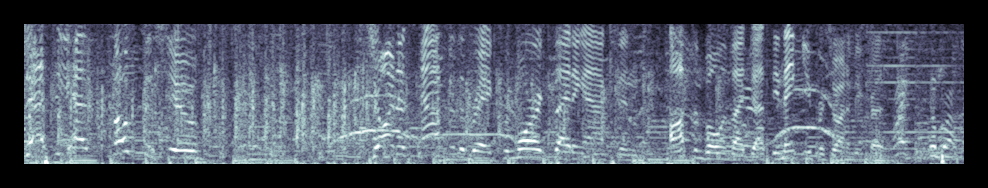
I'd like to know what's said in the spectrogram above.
Jesse has smoked the shoe. Join us after the break for more exciting action. Awesome bowling by Jesse. Thank you for joining me, Chris. No problem.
